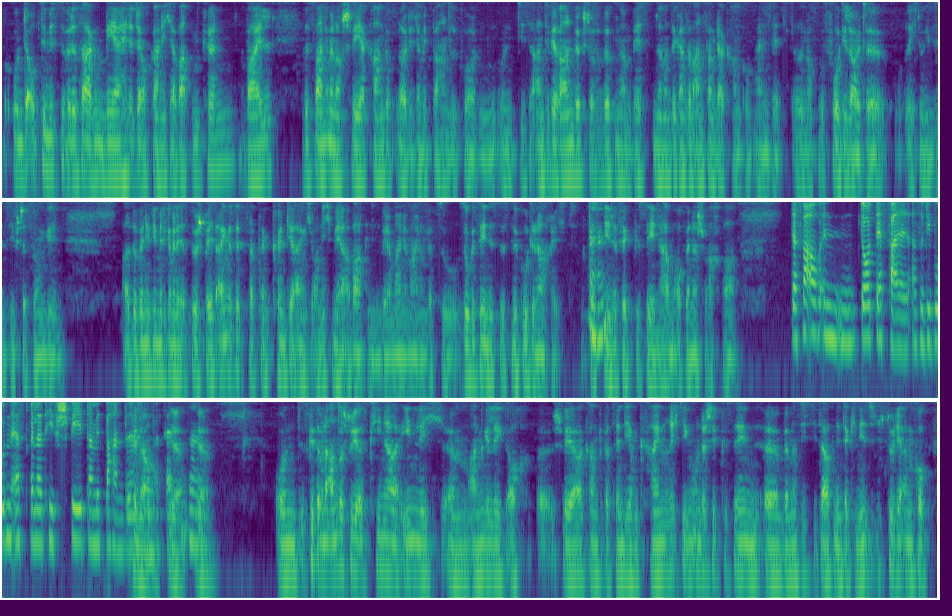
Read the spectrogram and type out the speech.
Und der Optimist würde sagen, mehr hätte der auch gar nicht erwarten können, weil das waren immer noch schwer kranke Leute, die damit behandelt wurden. Und diese antiviralen Wirkstoffe wirken am besten, wenn man sie ganz am Anfang der Erkrankung einsetzt, also noch bevor die Leute Richtung Intensivstation gehen. Also wenn ihr die Medikamente erst so spät eingesetzt habt, dann könnt ihr eigentlich auch nicht mehr erwarten, wäre meine Meinung dazu. So gesehen ist es eine gute Nachricht, dass mhm. die einen Effekt gesehen haben, auch wenn er schwach war. Das war auch in, dort der Fall. Also die wurden erst relativ spät damit behandelt, genau, die Patienten. Ja, mhm. ja. Und es gibt aber eine andere Studie aus China, ähnlich ähm, angelegt, auch äh, schwer erkrankte Patienten, die haben keinen richtigen Unterschied gesehen. Äh, wenn man sich die Daten in der chinesischen Studie anguckt,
